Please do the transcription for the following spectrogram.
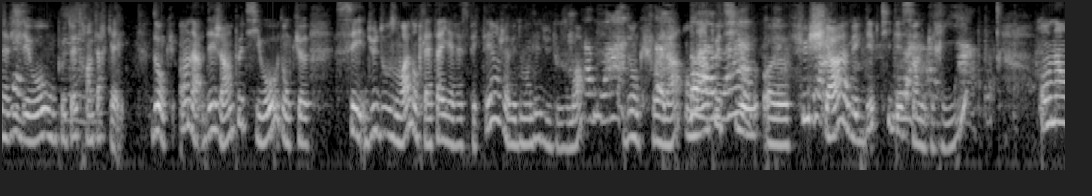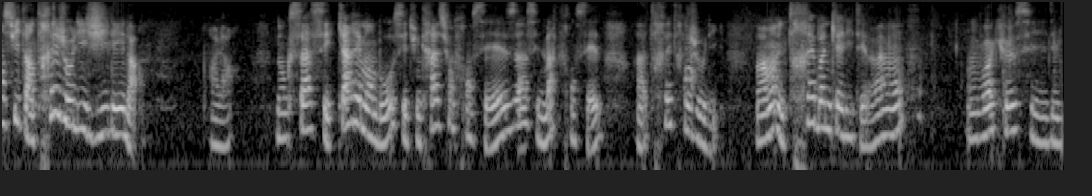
la vidéo ou peut-être intercalé. Donc on a déjà un petit haut, donc euh, c'est du 12 mois, donc la taille est respectée, hein, j'avais demandé du 12 mois. Donc voilà, on a un petit haut euh, fuchsia avec des petits dessins gris. On a ensuite un très joli gilet là. Voilà. Donc ça c'est carrément beau. C'est une création française. C'est une marque française. très très joli. Vraiment une très bonne qualité. Vraiment. On voit que c'est des,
